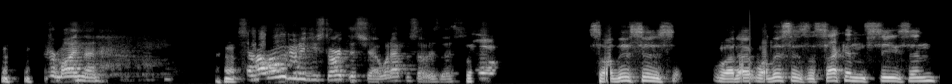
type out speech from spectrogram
Never mind then. So how long ago did you start this show? What episode is this? So, so this is what? I, well, this is the second season,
